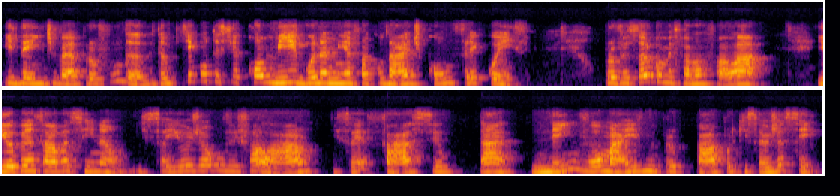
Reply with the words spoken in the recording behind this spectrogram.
e daí a gente vai aprofundando. Então, o que acontecia comigo na minha faculdade com frequência? O professor começava a falar e eu pensava assim, não, isso aí eu já ouvi falar, isso é fácil, tá? Nem vou mais me preocupar porque isso aí eu já sei.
